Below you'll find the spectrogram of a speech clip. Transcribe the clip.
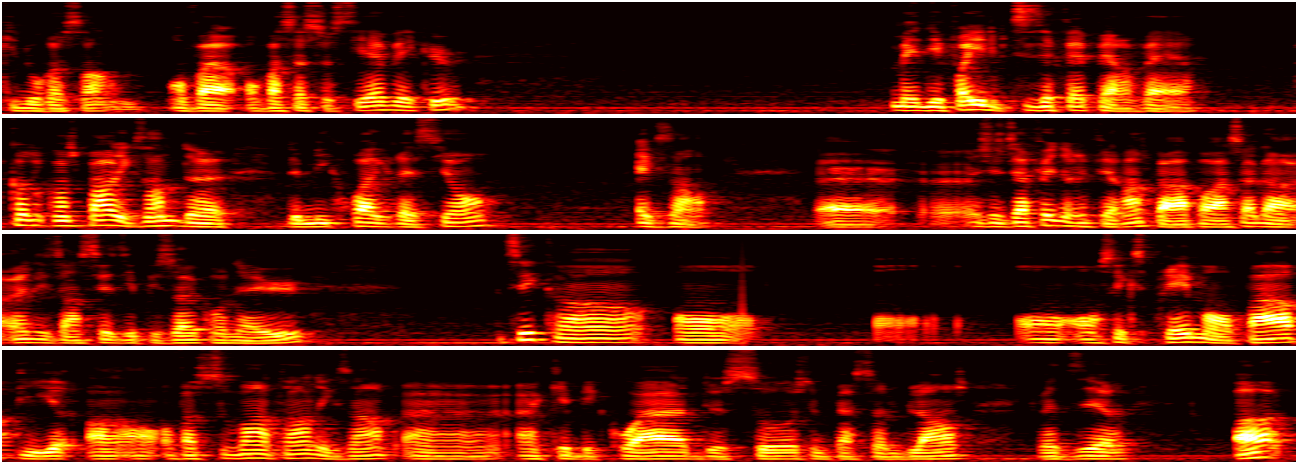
qui nous ressemblent. On va, on va s'associer avec eux. Mais des fois, il y a des petits effets pervers. Quand, quand je parle, exemple, de, de microagression, exemple, euh, euh, j'ai déjà fait une référence par rapport à ça dans un des anciens épisodes qu'on a eu. Tu sais, quand on, on, on, on s'exprime, on parle, puis on, on va souvent entendre, exemple, un, un Québécois de souche, une personne blanche, qui va dire Ah,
